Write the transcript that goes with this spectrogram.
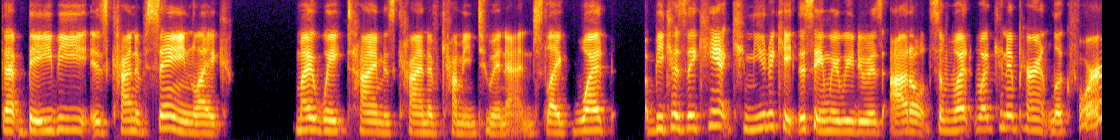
that baby is kind of saying like my wake time is kind of coming to an end. Like what because they can't communicate the same way we do as adults. So what what can a parent look for?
